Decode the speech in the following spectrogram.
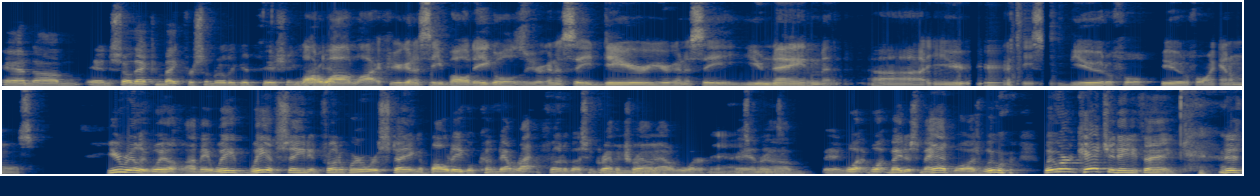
And um, and so that can make for some really good fishing. a lot right of there. wildlife. You're going to see bald eagles. You're going to see deer. You're going to see you name it. Uh, you, you're going to see some beautiful, beautiful animals. You really will. I mean, we we have seen in front of where we're staying a bald eagle come down right in front of us and grab a trout Mhm. out of the water. Yeah, and um, and what what made us mad was we were we weren't catching anything. this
